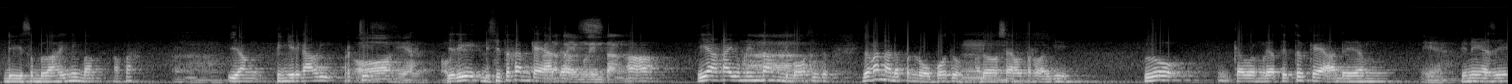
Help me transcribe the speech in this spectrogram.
di sebelah ini bang apa yang pinggir kali percis Oh, iya. Oke. jadi di situ kan kayak Ada ada, kayu melintang. Ah, ah. iya kayu melintang di bawah Ah. situ itu kan ada pendopo tuh Hmm. ada shelter lagi lu kalau ngeliat itu kayak ada yang Iya. ini gak sih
